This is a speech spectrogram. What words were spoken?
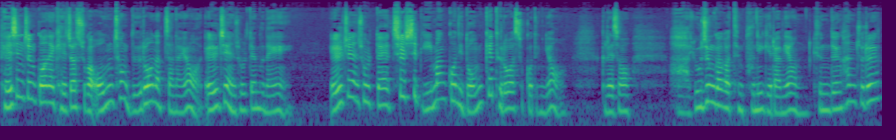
대신 증권의 계좌 수가 엄청 늘어났잖아요. LG엔솔 때문에. LG엔솔 때 72만 건이 넘게 들어왔었거든요. 그래서 아, 요즘과 같은 분위기라면 균등 한 주를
